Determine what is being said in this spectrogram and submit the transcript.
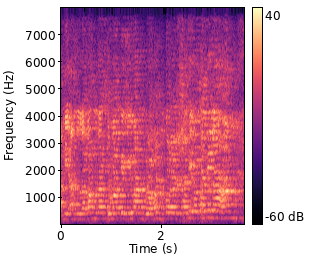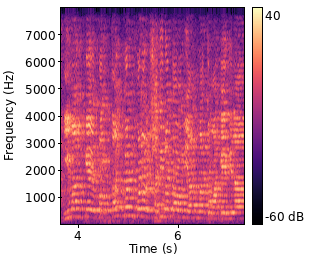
আমি আল্লাহ বান্দা তোমাকে ইমান গ্রহণ করার স্বাধীনতা দিলাম। ইমানকে প্রত্যাখ্যান করার স্বাধীনতা আমি আল্লাহ তোমাকে দিলাম।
